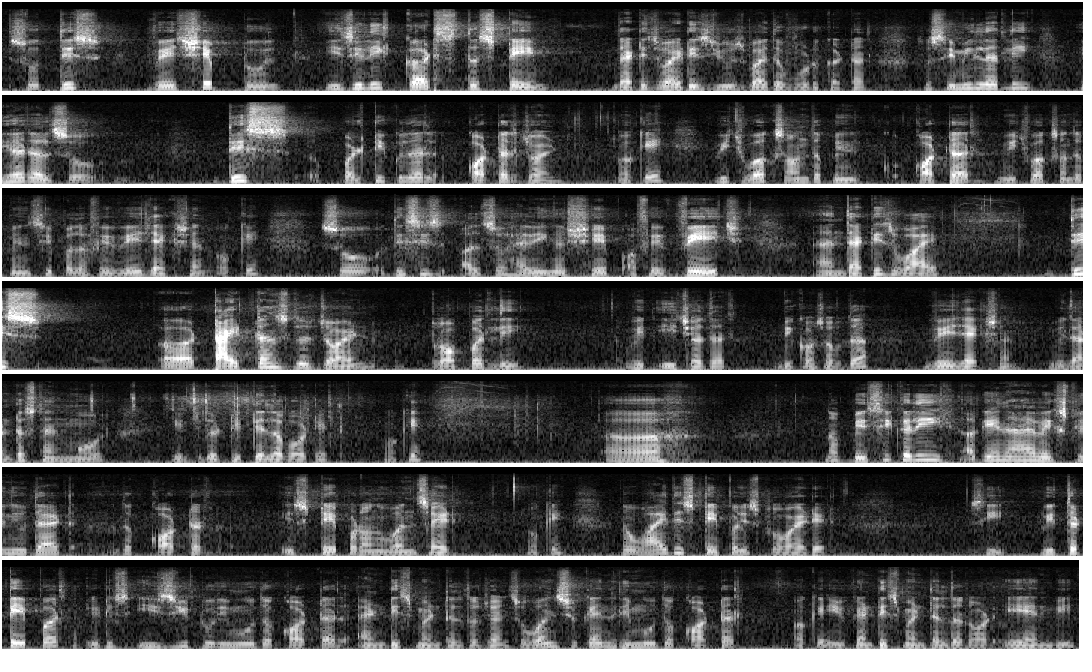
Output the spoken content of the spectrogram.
So this wedge shaped tool easily cuts the stem that is why it is used by the woodcutter so similarly here also this particular cotter joint okay which works on the cotter which works on the principle of a wedge action okay so this is also having a shape of a wedge and that is why this uh, tightens the joint properly with each other because of the wedge action. We'll understand more into the detail about it okay? Uh, now basically again I have explained you that the cotter is tapered on one side okay? Now why this taper is provided? See with the taper it is easy to remove the cotter and dismantle the joint. So once you can remove the cotter okay you can dismantle the rod A and B.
